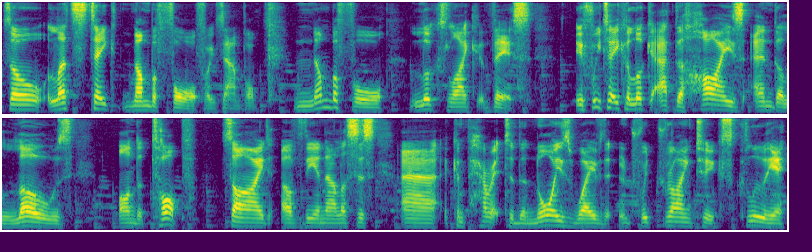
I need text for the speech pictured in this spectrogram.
So let's take number 4 for example. Number 4 looks like this. If we take a look at the highs and the lows on the top side of the analysis, uh, compare it to the noise wave that we're trying to exclude here,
